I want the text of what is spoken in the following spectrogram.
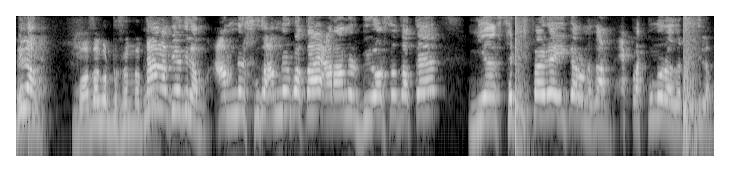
দিলাম। মজা করতেছেন না না না দিয়ে দিলাম। আপনার শুধু আপনার কথায় আর আপনার যাতে নিয়ে স্যাটিসফাইড এই কারণে। জান এক লাখ পনেরো হাজার দিয়ে দিলাম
